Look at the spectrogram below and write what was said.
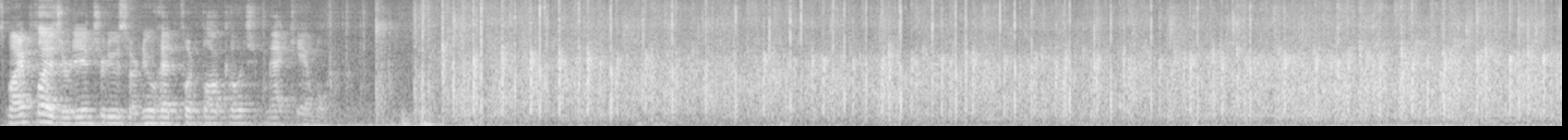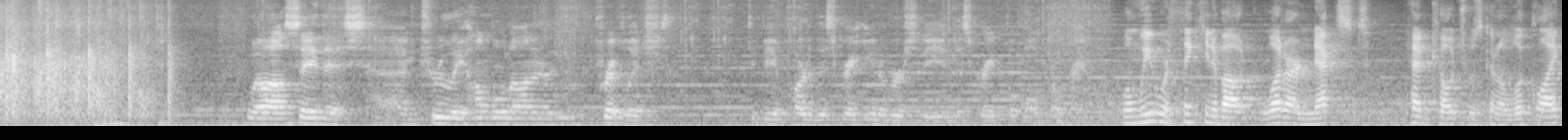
It's my pleasure to introduce our new head football coach, Matt Campbell. Well, I'll say this. I'm truly humbled, honored, and privileged to be a part of this great university and this great football program. When we were thinking about what our next head coach was going to look like,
